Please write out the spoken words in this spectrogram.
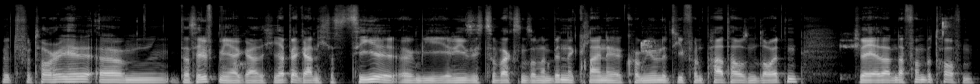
mit Tutorial. Ähm, das hilft mir ja gar nicht. Ich habe ja gar nicht das Ziel, irgendwie riesig zu wachsen, sondern bin eine kleine Community von ein paar tausend Leuten. Ich wäre ja dann davon betroffen.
